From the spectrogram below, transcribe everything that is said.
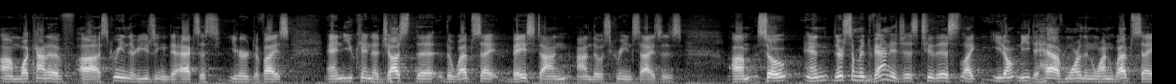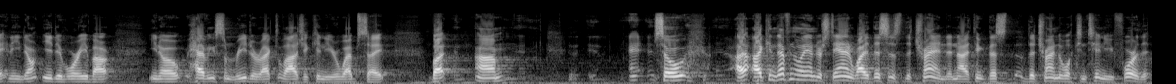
um, what kind of uh, screen they're using to access your device, and you can adjust the, the website based on, on those screen sizes. Um, so, and there's some advantages to this, like you don't need to have more than one website, and you don't need to worry about, you know, having some redirect logic in your website. But, um, so I, I, can definitely understand why this is the trend, and I think this, the trend will continue for the,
